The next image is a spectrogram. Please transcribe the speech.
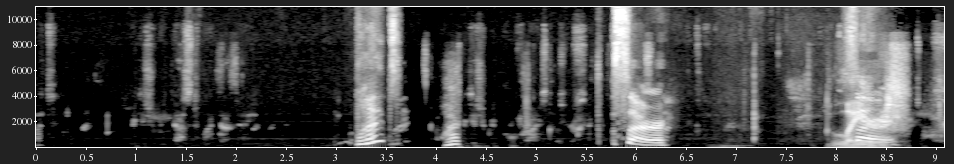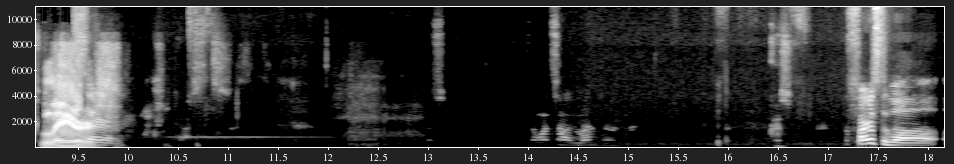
What? Because you'll be dust by Thursday. What, What? Because you'll be pulverized in two sir? Layers. Layers. Sir. So what's on Monday? Because First of all,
